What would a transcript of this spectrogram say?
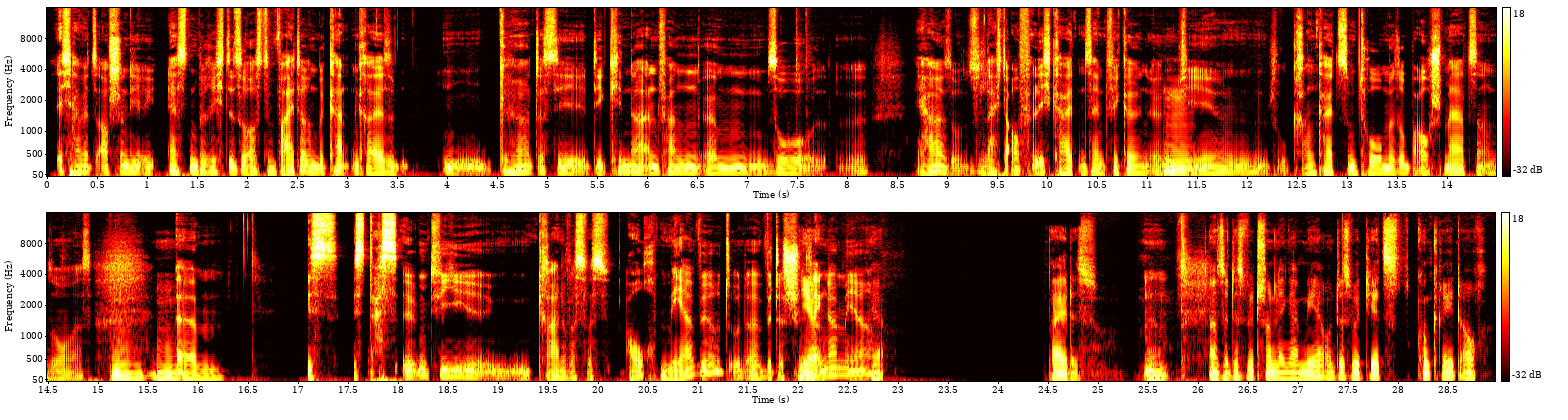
ich habe jetzt auch schon die ersten Berichte so aus dem weiteren Bekanntenkreise gehört, dass die, die Kinder anfangen, ähm, so, äh, ja, so, so, leichte Auffälligkeiten zu entwickeln, irgendwie mhm. so Krankheitssymptome, so Bauchschmerzen und sowas. Mhm. mhm. Ähm, ist, ist das irgendwie gerade was, was auch mehr wird oder wird das schon ja. länger mehr? Ja. Beides. Mhm. Ja. Also das wird schon länger mehr und das wird jetzt konkret auch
